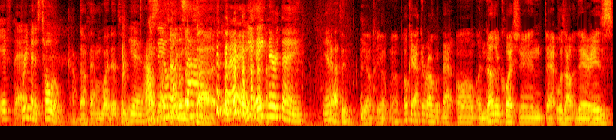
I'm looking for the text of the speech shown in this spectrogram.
If that. Three minutes total. I've done family like that too. Yeah, I'll see you on the other side. we Right. ate and everything. Yeah. Got to. Yep, yep. Okay, I can rock with that. Um, another question that was out there is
